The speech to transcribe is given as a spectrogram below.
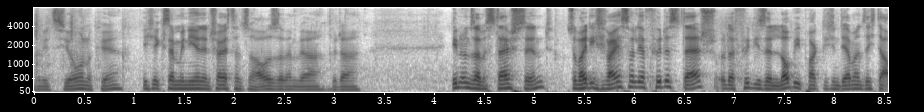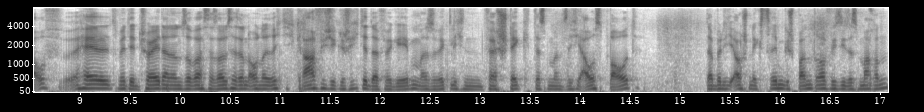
Munition, okay. Ich examiniere den Scheiß dann zu Hause, wenn wir wieder in unserem Stash sind. Soweit ich weiß, soll ja für das Stash oder für diese Lobby praktisch, in der man sich da aufhält mit den Tradern und sowas, da soll es ja dann auch eine richtig grafische Geschichte dafür geben. Also wirklich ein Versteck, das man sich ausbaut. Da bin ich auch schon extrem gespannt drauf, wie sie das machen.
